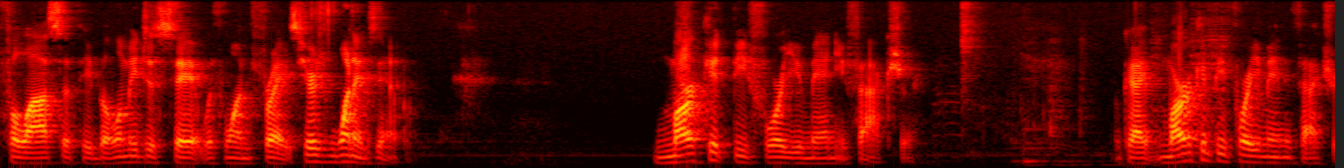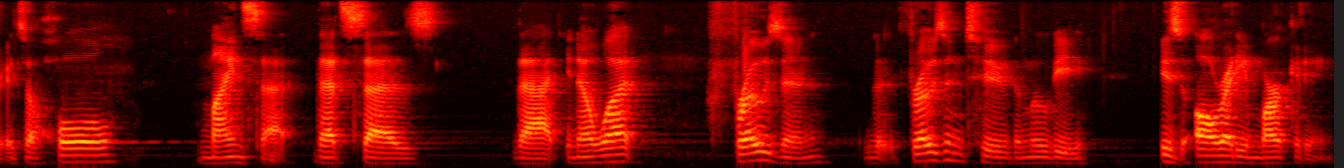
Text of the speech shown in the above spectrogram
philosophy, but let me just say it with one phrase. Here's one example market before you manufacture. Okay, market before you manufacture. It's a whole mindset that says that, you know what? Frozen, Frozen 2, the movie, is already marketing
